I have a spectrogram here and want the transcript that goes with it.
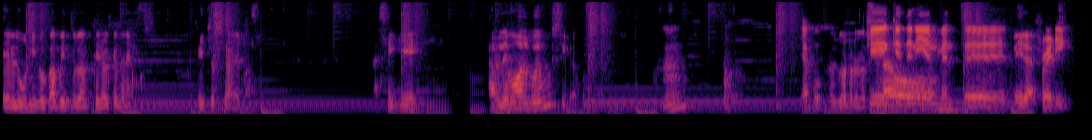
El único capítulo anterior que tenemos, dicho sea de paso. Así que hablemos algo de música. pues. ¿Mm? Ya, pues. Algo ¿Qué, relacionado- qué tenía en mente Mira. Freddy?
